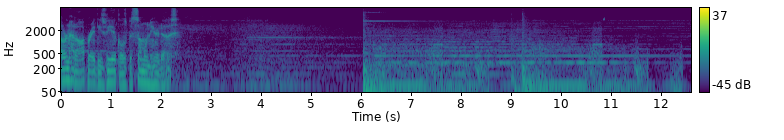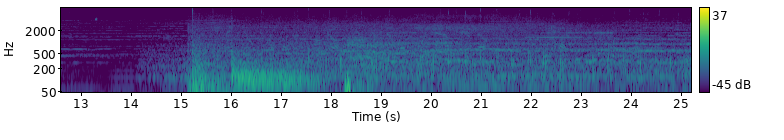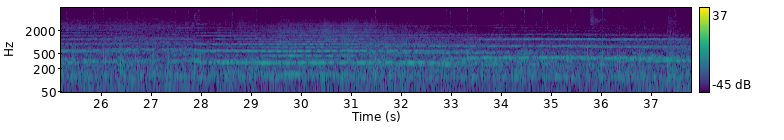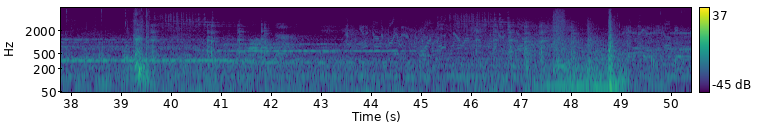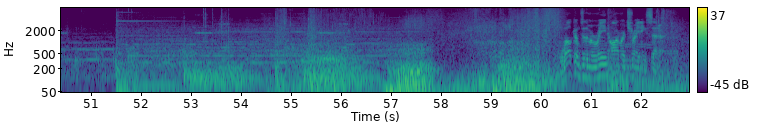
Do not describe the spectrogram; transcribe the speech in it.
I don't know how to operate these vehicles, but someone here does. Welcome to the Marine Armor Training Center.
